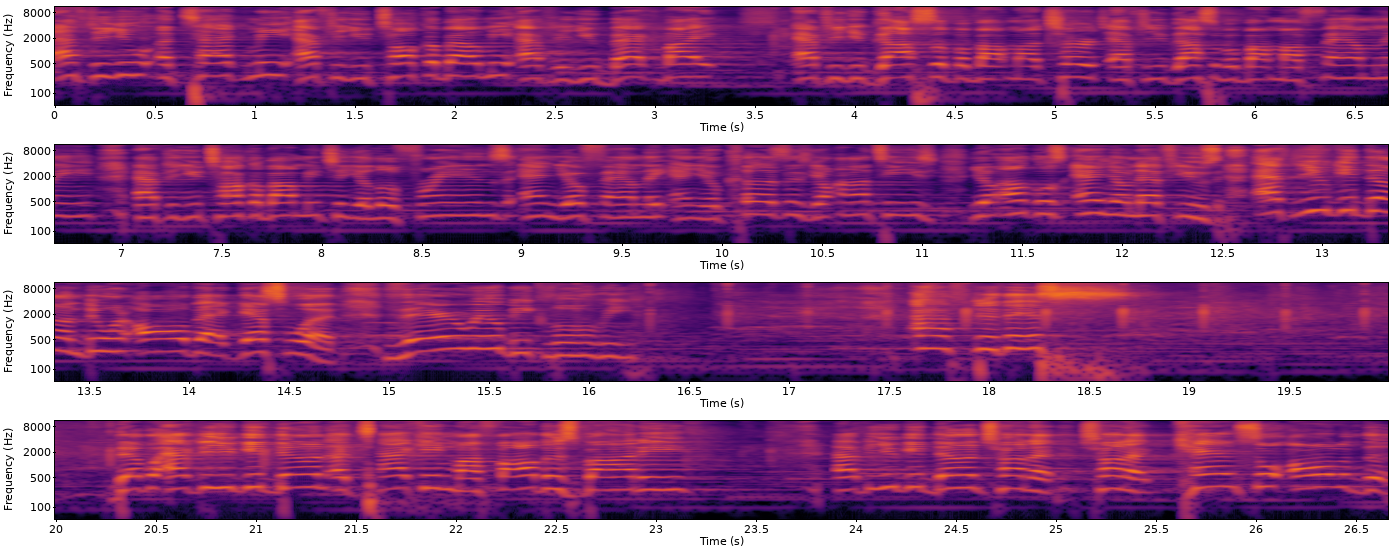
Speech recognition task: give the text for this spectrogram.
After you attack me, after you talk about me, after you backbite, after you gossip about my church, after you gossip about my family, after you talk about me to your little friends and your family and your cousins, your aunties, your uncles, and your nephews, after you get done doing all that, guess what? There will be glory after this. Devil, after you get done attacking my father's body, after you get done trying to trying to cancel all of the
